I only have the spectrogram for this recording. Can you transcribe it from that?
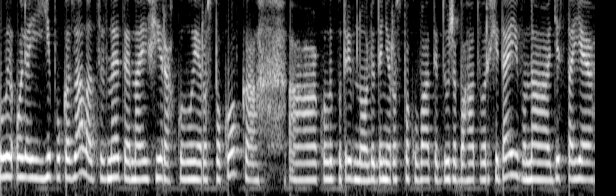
Коли Оля її показала, це знаєте, на ефірах, коли є розпаковка, коли потрібно людині розпакувати дуже багато орхідей, вона дістає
